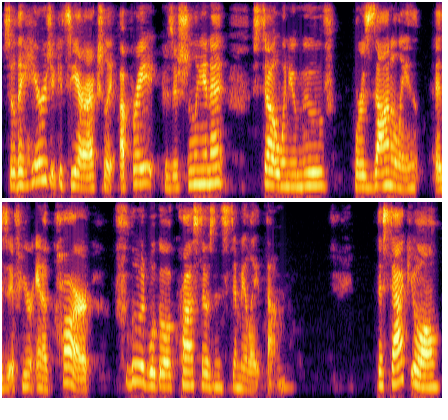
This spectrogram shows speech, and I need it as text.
So the hairs you can see are actually upright positionally in it. So when you move horizontally as if you're in a car, fluid will go across those and stimulate them. The saccule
